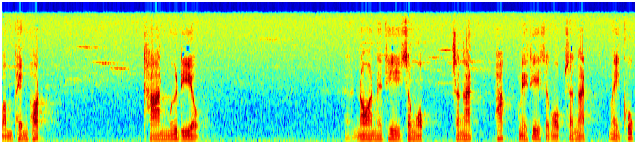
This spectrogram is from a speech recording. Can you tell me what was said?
บำเพ็ญพรตทานมื้อเดียว นอนในที่สงบสงัดพักในที่สงบสงัดไม่คุก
